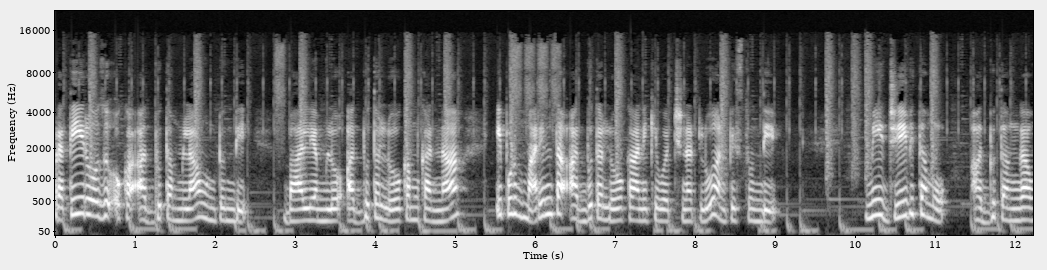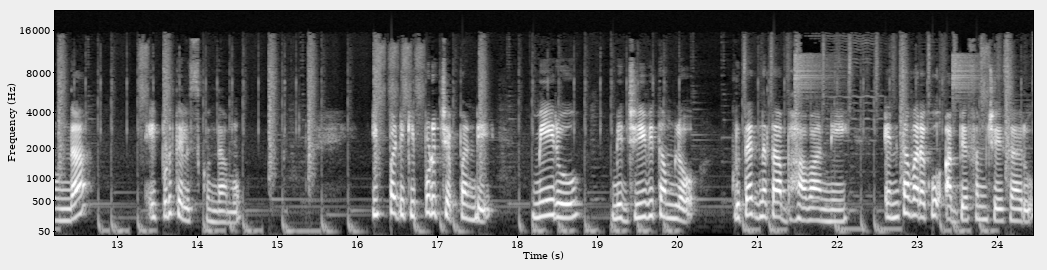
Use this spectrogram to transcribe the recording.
ప్రతిరోజు ఒక అద్భుతంలా ఉంటుంది. బాల్యంలో అద్భుత లోకం కన్నా ఇప్పుడు మరింత అద్భుత లోకానికి వచ్చినట్లు అనిపిస్తుంది. మీ జీవితము అద్భుతంగా ఉందా? ఇప్పుడు తెలుసుకుందాము. ఇప్పటికిప్పుడు చెప్పండి. మీరు మీ జీవితంలో కృతజ్ఞతా భావాన్ని ఎంతవరకు అభ్యసం చేశారు?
